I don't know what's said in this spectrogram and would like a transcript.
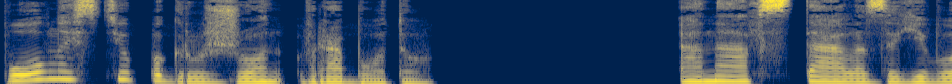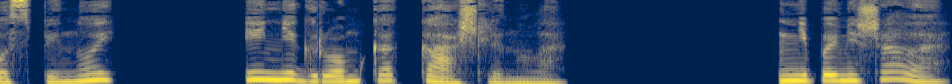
полностью погружен в работу. Она встала за его спиной и негромко кашлянула. Не помешала?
